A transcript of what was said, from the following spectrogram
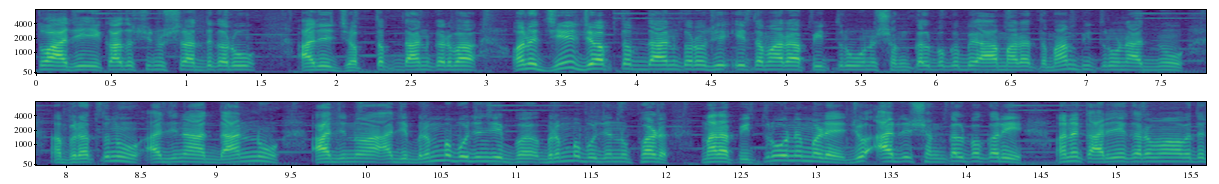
તો આજે એકાદશીનું શ્રાદ્ધ કરવું આજે જપ તપ દાન કરવા. અને જે જપ તપ દાન કરો છો એ તમારા પિતૃઓનો સંકલ્પ કે ભાઈ આ મારા તમામ પિતૃઓના આજનું વ્રતનું, આજના દાનનું, આજનું આજે બ્રહ્મભોજન છે બ્રહ્મભોજનનું ફળ મારા પિતૃઓને મળે. જો આજે સંકલ્પ કરી અને કાર્ય કરવામાં આવે તો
